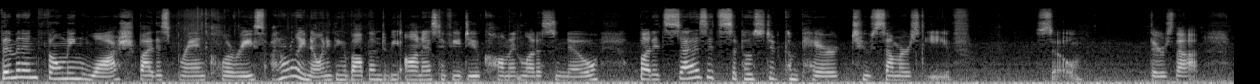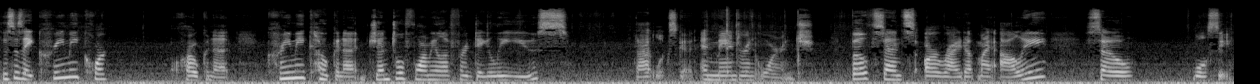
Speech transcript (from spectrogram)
Feminine Foaming Wash by this brand Clarisse. I don't really know anything about them, to be honest. If you do, comment let us know. But it says it's supposed to compare to Summer's Eve. So, there's that. This is a creamy cork coconut, creamy coconut, gentle formula for daily use. That looks good. And mandarin orange. Both scents are right up my alley, so we'll see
